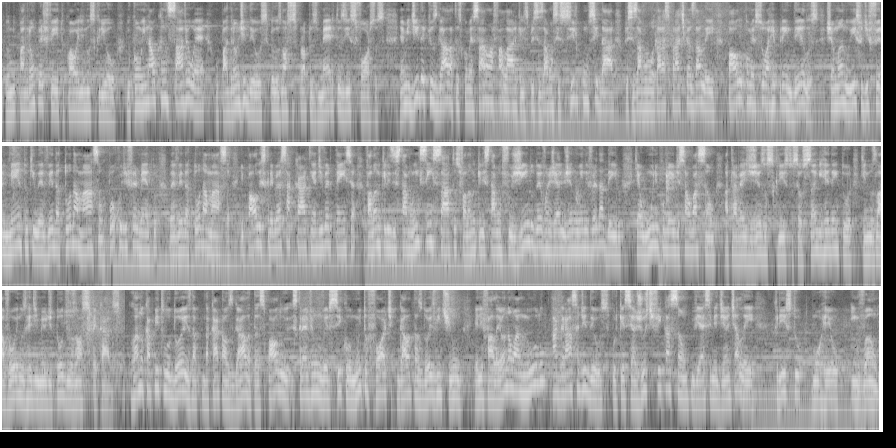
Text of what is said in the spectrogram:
do padrão perfeito qual ele nos criou, do quão inalcançável é o padrão de Deus pelos nossos próprios méritos e esforços. E à medida que os Gálatas começaram a falar que eles precisavam se circuncidar, precisavam voltar às práticas da lei, Paulo começou começou a repreendê-los, chamando isso de fermento que leveda toda a massa, um pouco de fermento leveda toda a massa. E Paulo escreveu essa carta em advertência, falando que eles estavam insensatos, falando que eles estavam fugindo do evangelho genuíno e verdadeiro, que é o único meio de salvação através de Jesus Cristo, seu sangue redentor, que nos lavou e nos redimiu de todos os nossos pecados. Lá no capítulo 2 da, da carta aos Gálatas, Paulo escreve um versículo muito forte, Gálatas 2, 21. Ele fala: Eu não anulo a graça de Deus, porque se a justificação viesse mediante a lei, Cristo morreu em vão.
